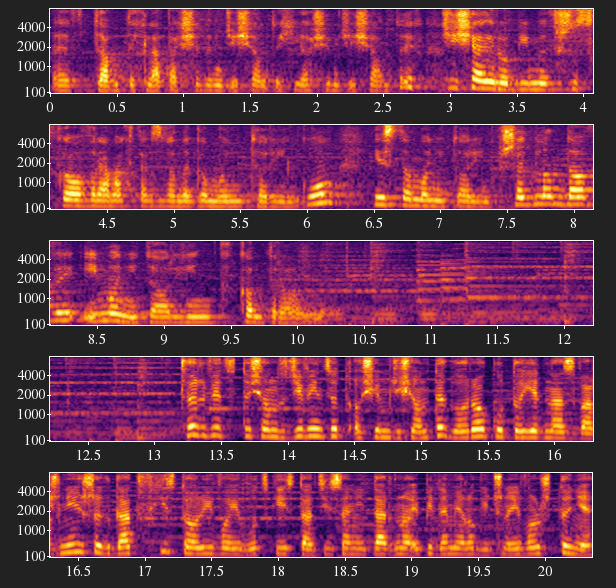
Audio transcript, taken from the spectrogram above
e, w tamtych latach 70. i 80. Dzisiaj robimy wszystko w ramach tak zwanego monitoringu. Jest to monitoring przeglądowy i monitoring kontrolny. Czerwiec 1980 roku to jedna z ważniejszych dat w historii Wojewódzkiej Stacji Sanitarno-Epidemiologicznej w Olsztynie.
